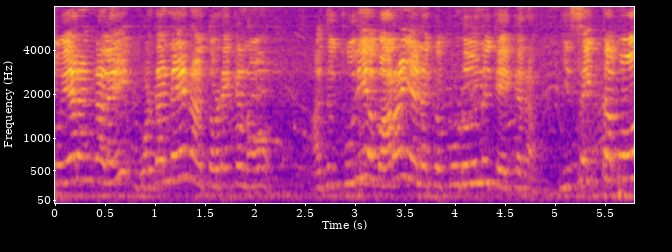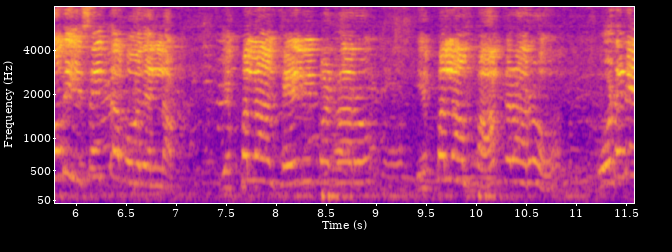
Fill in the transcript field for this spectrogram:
துயரங்களை உடனே நான் துடைக்கணும். அதுக்குரிய வரம் எனக்கு கொடுன்னு கேட்கிறார். இசைத்த போது இசைத்த போதெல்லாம். எப்பெல்லாம் கேள்விப்படுறாரோ எப்பெல்லாம் பார்க்கிறாரோ உடனே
